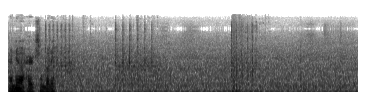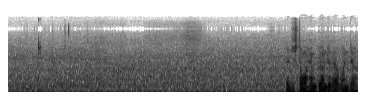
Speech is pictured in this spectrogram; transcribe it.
I knew I heard somebody. I just don't want him going to that window.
